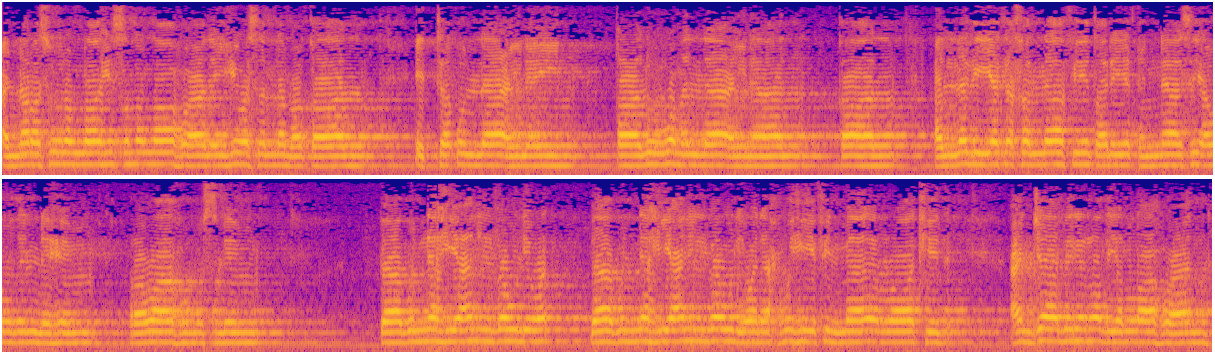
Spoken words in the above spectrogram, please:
أن رسول الله صلى الله عليه وسلم قال اتقوا اللاعنين. قالوا وما اللاعنان؟ قال الذي يتخلى في طريق الناس أو ظلهم. رواه مسلم. باب النهي عن البول و... باب النهي عن البول ونحوه في الماء الراكد. عن جابر رضي الله عنه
